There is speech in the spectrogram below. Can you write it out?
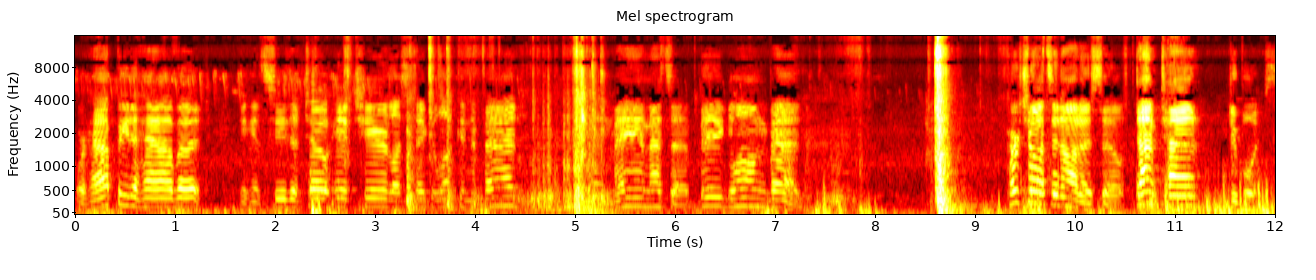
we're happy to have it. You can see the tow hitch here. Let's take a look in the bed. And man, that's a big long bed. Kurt Johnson Auto Sales, downtown DuBois.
